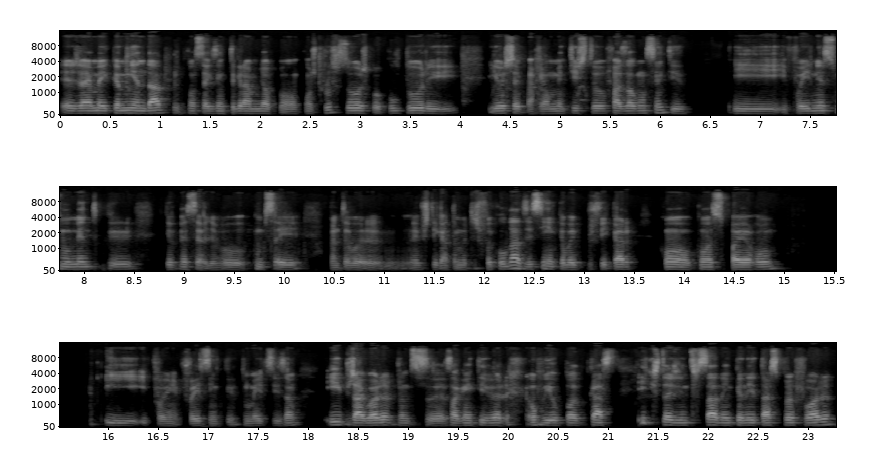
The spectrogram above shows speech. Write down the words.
eh, já é meio caminho andado, porque consegues integrar melhor com, com os professores, com a cultura, e, e eu achei, pá, realmente isto faz algum sentido. E, e foi nesse momento que, que, eu pensei, olha, vou, comecei pronto, a investigar também outras faculdades, e assim, acabei por ficar com, com a Supaya Rome, e, e, foi, foi assim que tomei a decisão. E já agora, pronto, se, se alguém tiver ouvido o podcast e que esteja interessado em candidatar-se para fora,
